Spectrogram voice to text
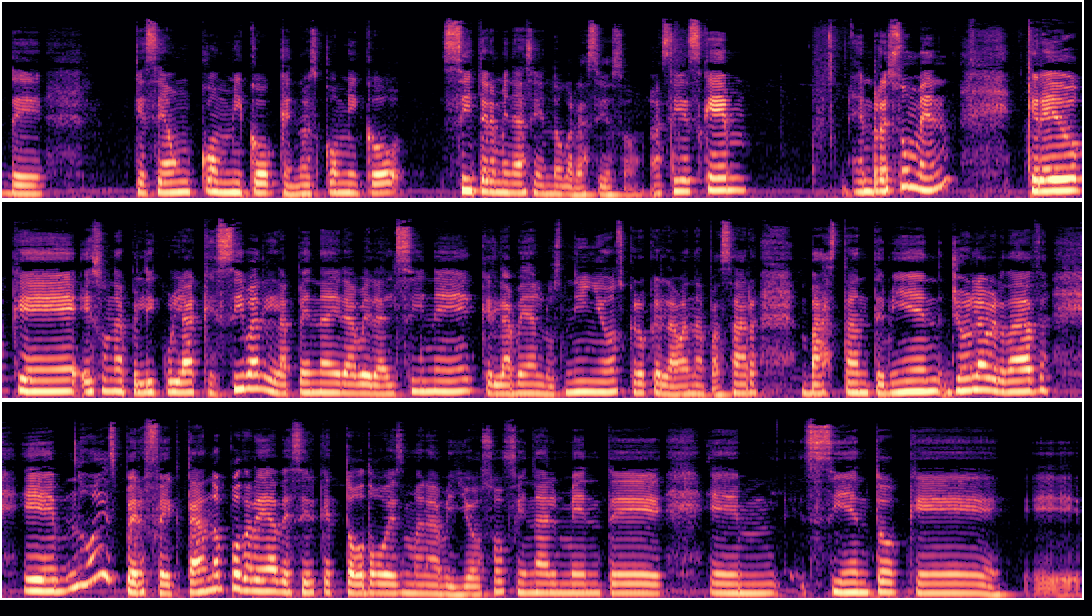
de que sea un cómico que no es cómico, sí termina siendo gracioso. Así es que, en resumen, creo que es una película que sí vale la pena ir a ver al cine, que la vean los niños, creo que la van a pasar bastante bien. Yo la verdad eh, no es perfecta, no podría decir que todo es maravilloso. Finalmente eh, siento que... Eh,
